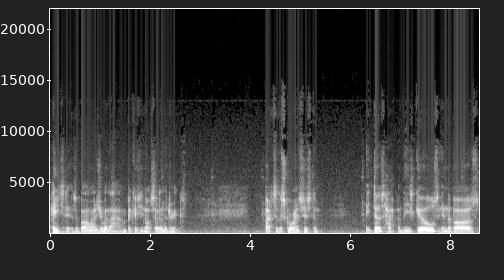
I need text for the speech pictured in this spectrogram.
Hated it as a bar manager when that happened because you're not selling the drinks. Back to the scoring system. It does happen. These girls in the bars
